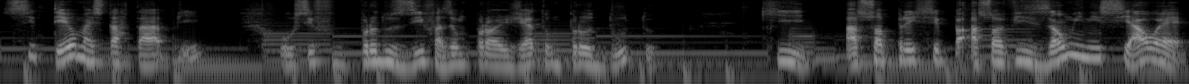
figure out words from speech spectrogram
se ter uma startup ou se produzir, fazer um projeto, um produto que a sua principal, a sua visão inicial é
